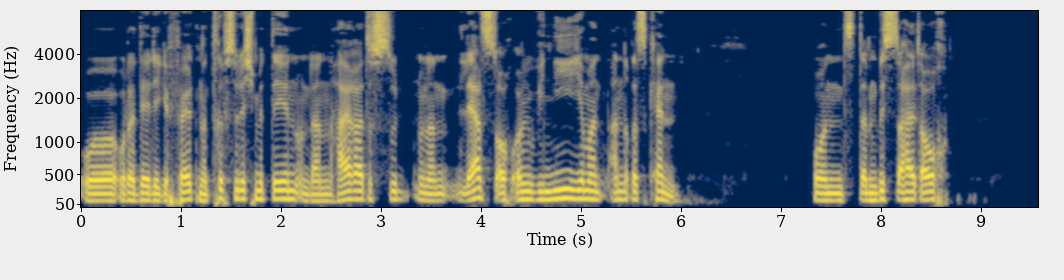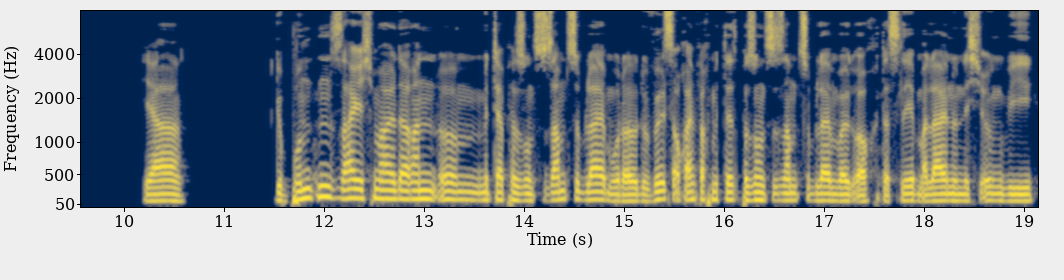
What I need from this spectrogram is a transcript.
Oder der dir gefällt und dann triffst du dich mit denen und dann heiratest du und dann lernst du auch irgendwie nie jemand anderes kennen. Und dann bist du halt auch, ja, gebunden, sage ich mal, daran, ähm, mit der Person zusammenzubleiben. Oder du willst auch einfach mit der Person zusammenzubleiben, weil du auch das Leben alleine nicht irgendwie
